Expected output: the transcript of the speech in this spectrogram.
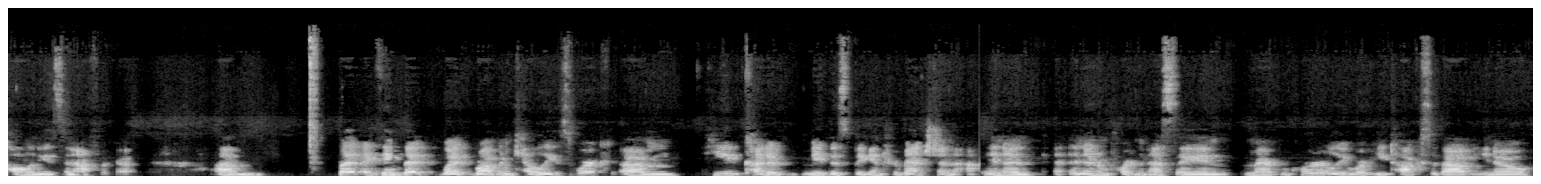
colonies in Africa. Um, but I think that what Robin Kelley's work um, he kind of made this big intervention in an in an important essay in American Quarterly where he talks about, you know,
